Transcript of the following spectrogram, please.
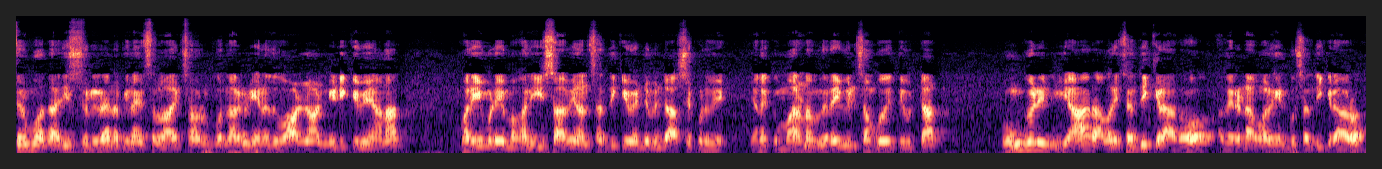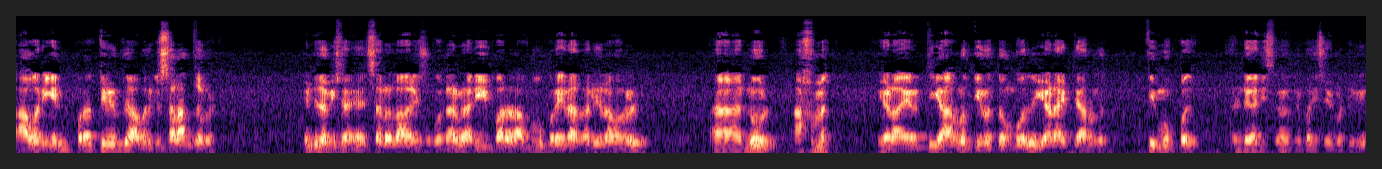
திரும்ப அந்த அதிசயம் சொல்கிறேன் நபி நாயகம் சொல்லா அலிஸ்லாம் அவர்கள் கூறினார்கள் எனது வாழ்நாள் நீடிக்கவே ஆனால் மரியமுடைய மகன் ஈசாவை நான் சந்திக்க வேண்டும் என்று ஆசைப்படுவேன். எனக்கு மரணம் விரைவில் சம்பவித்து விட்டால் உங்களில் யார் அவரை சந்திக்கிறாரோ அந்த இரண்டாம் வருகையின் போது சந்திக்கிறாரோ அவர் என் புறத்திலிருந்து அவருக்கு சலாம் சொல்ல என்று நபி சல்லா அலிஸ் கூறினார்கள். அறிவிப்பாளர் அபு குரேரா அலிலா அவர்கள் நூல் அஹ்மத் ஏழாயிரத்தி அறுநூத்தி இருபத்தொம்போது ஏழாயிரத்தி அறுநூத்தி முப்பது. ரெண்டு அதிசயம் காலத்தில் பதிவு செய்யப்பட்டிருக்கு.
